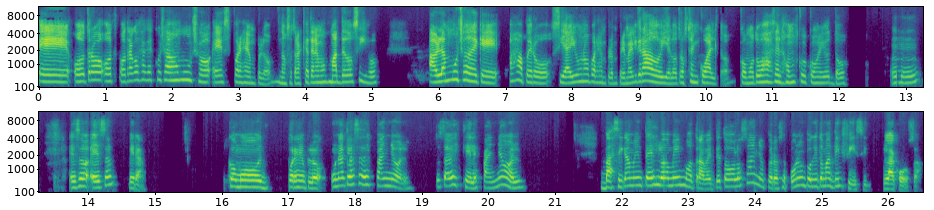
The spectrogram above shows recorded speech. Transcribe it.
eh, otra cosa que he escuchado mucho es, por ejemplo, nosotras que tenemos más de dos hijos, hablan mucho de que, ah, pero si hay uno, por ejemplo, en primer grado y el otro está en cuarto, ¿cómo tú vas a hacer homeschool con ellos dos? Eso, eso, mira, como por ejemplo, una clase de español, tú sabes que el español básicamente es lo mismo a través de todos los años, pero se pone un poquito más difícil la cosa.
